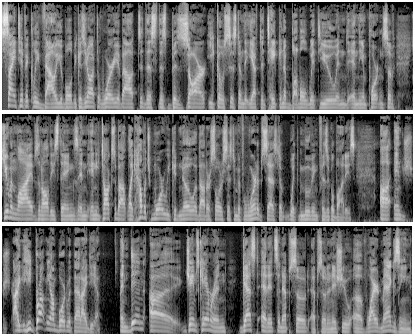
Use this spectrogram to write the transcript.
scientifically valuable because you don't have to worry about this this bizarre ecosystem that you have to take in a bubble with you and and the importance of human lives and all these things. And and he talks about like how much more we could know about our solar system if we weren't obsessed with moving physical bodies. Uh, and I, he brought me on board with that idea. And then uh, James Cameron guest edits an episode, episode, an issue of Wired magazine,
